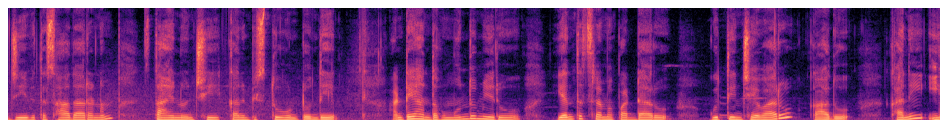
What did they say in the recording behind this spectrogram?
జీవిత సాధారణం స్థాయి నుంచి కనిపిస్తూ ఉంటుంది. అంటే అంతకుముందు మీరు ఎంత శ్రమ పడ్డారు గుర్తించేవారు కాదు. కానీ ఈ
